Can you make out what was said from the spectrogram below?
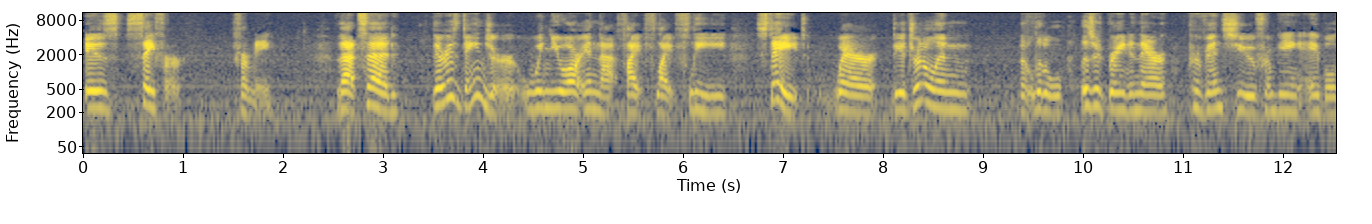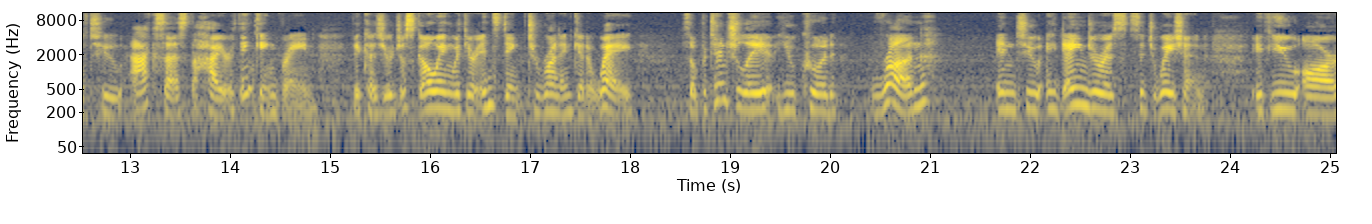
is safer for me. That said, there is danger when you are in that fight, flight, flee state where the adrenaline, the little lizard brain in there prevents you from being able to access the higher thinking brain because you're just going with your instinct to run and get away. So potentially you could run into a dangerous situation if you are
